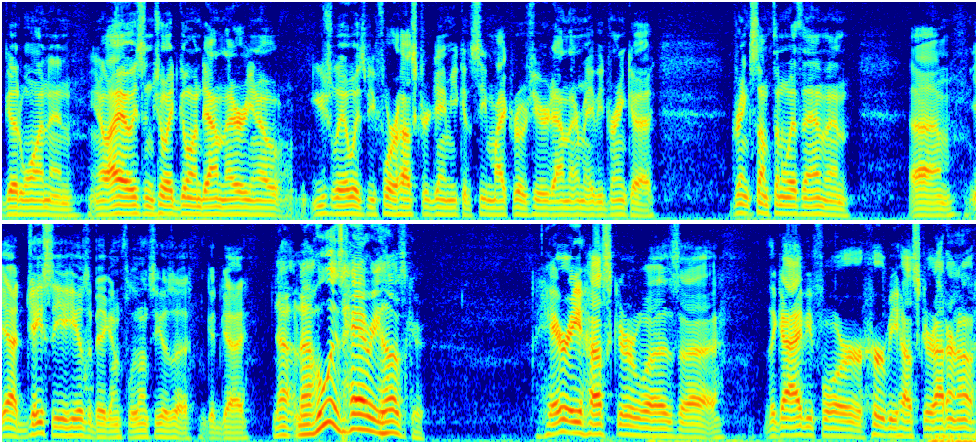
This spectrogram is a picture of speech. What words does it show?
good one. And you know I always enjoyed going down there. You know usually always before a Husker game you could see Mike Rozier down there, maybe drink a drink something with him, and um, yeah, JC he was a big influence. He was a good guy. Now, now who is Harry Husker? Harry Husker was uh, the guy before Herbie Husker. I don't know.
